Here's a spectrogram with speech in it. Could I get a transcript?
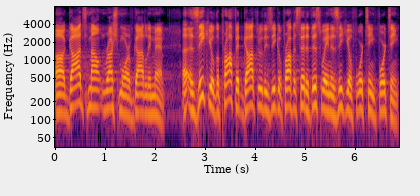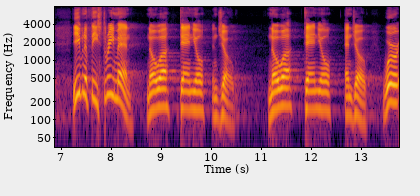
uh, God's Mount Rushmore of godly men. Uh, Ezekiel, the prophet, God through the Ezekiel prophet, said it this way in Ezekiel 14 14. Even if these three men, Noah, Daniel, and Job, Noah, Daniel, and Job, were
